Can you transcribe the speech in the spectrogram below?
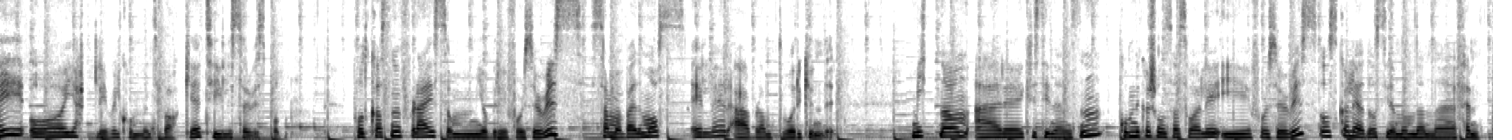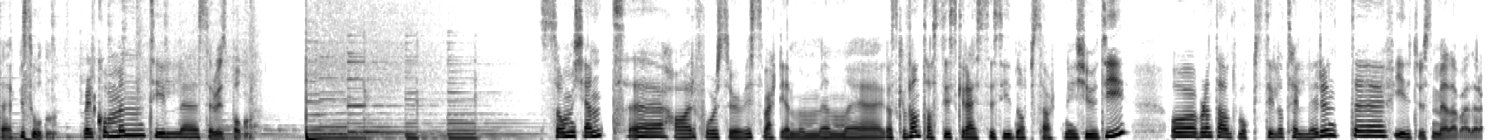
Hei og hjertelig velkommen tilbake til Servicepodden. Podkasten for deg som jobber i For Service, samarbeider med oss eller er blant våre kunder. Mitt navn er Kristine Evensen, kommunikasjonsansvarlig i For Service, og skal lede oss gjennom denne femte episoden. Velkommen til Servicepodden. Som kjent eh, har For Service vært gjennom en eh, ganske fantastisk reise siden oppstarten i 2010, og blant annet vokst til å telle rundt 4000 eh, medarbeidere.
